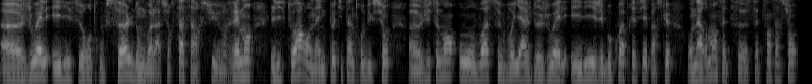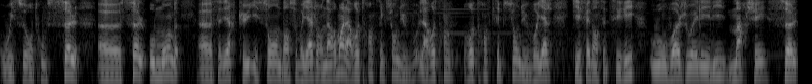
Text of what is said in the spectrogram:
euh, Joël et Ellie se retrouvent seuls, donc voilà, sur ça, ça suit vraiment l'histoire, on a une petite introduction euh, justement où on voit ce voyage de Joël et Ellie, j'ai beaucoup apprécié parce que on a vraiment cette, sensation où ils se retrouvent seuls, euh, seuls au monde, c'est-à-dire qu'ils sont dans ce voyage. On a vraiment la retranscription du, la retranscription du voyage qui est fait dans cette série où on voit Joël et Ellie marcher seuls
